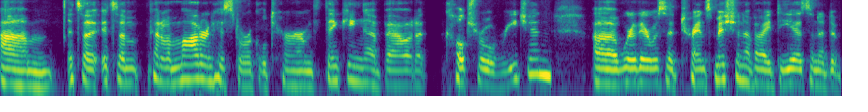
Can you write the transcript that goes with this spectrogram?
um, it's a it's a kind of a modern historical term thinking about a cultural region uh, where there was a transmission of ideas and a de-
